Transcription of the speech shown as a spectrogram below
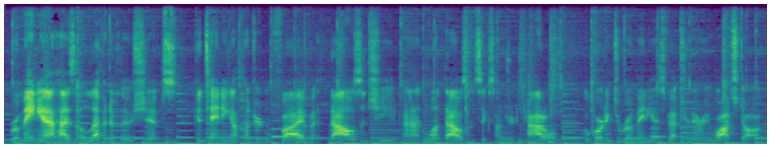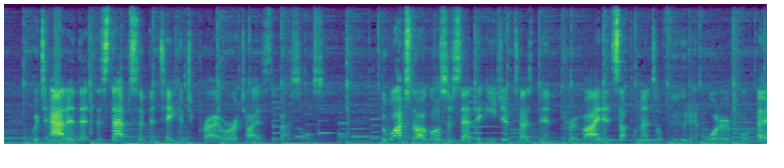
Romania has 11 of those ships, containing 105,000 sheep and 1,600 cattle, according to Romania's veterinary watchdog, which added that the steps have been taken to prioritize the vessels. The watchdog also said that Egypt has been provided supplemental food and water for. Uh,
